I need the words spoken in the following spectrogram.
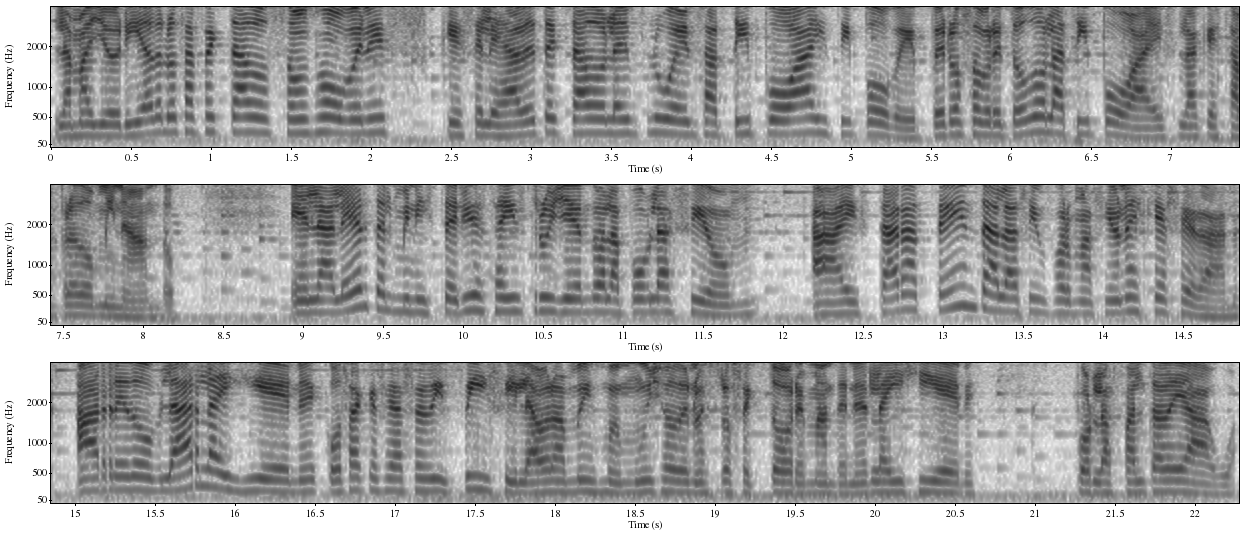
La mayoría de los afectados son jóvenes que se les ha detectado la influenza tipo A y tipo B, pero sobre todo la tipo A es la que está predominando. En la alerta el ministerio está instruyendo a la población a estar atenta a las informaciones que se dan, a redoblar la higiene, cosa que se hace difícil ahora mismo en muchos de nuestros sectores, mantener la higiene por la falta de agua,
